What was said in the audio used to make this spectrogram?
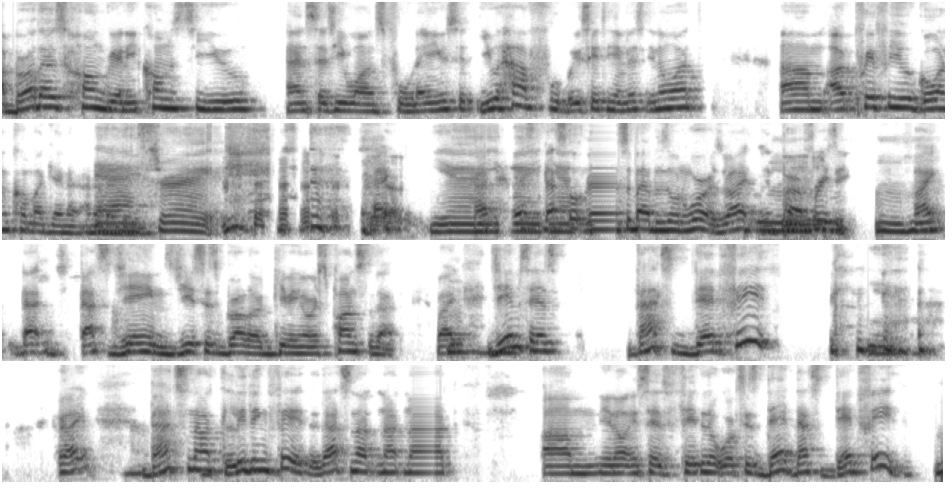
A brother is hungry and he comes to you and says he wants food. And you say, you have food, but you say to him, listen, you know what? Um, I'll pray for you. Go and come again another That's day. right. Yeah. yeah. That- that's, yeah, that's, yeah. what, that's the Bible's own words, right? Mhm. Paraphrasing, Mhm. right? That that's James, Jesus' brother, giving a response to that, right? Mhm. James says, that's dead faith. Yeah. right? That's not living faith. That's not not not um, you know, it says faith that works is dead. That's dead faith. So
